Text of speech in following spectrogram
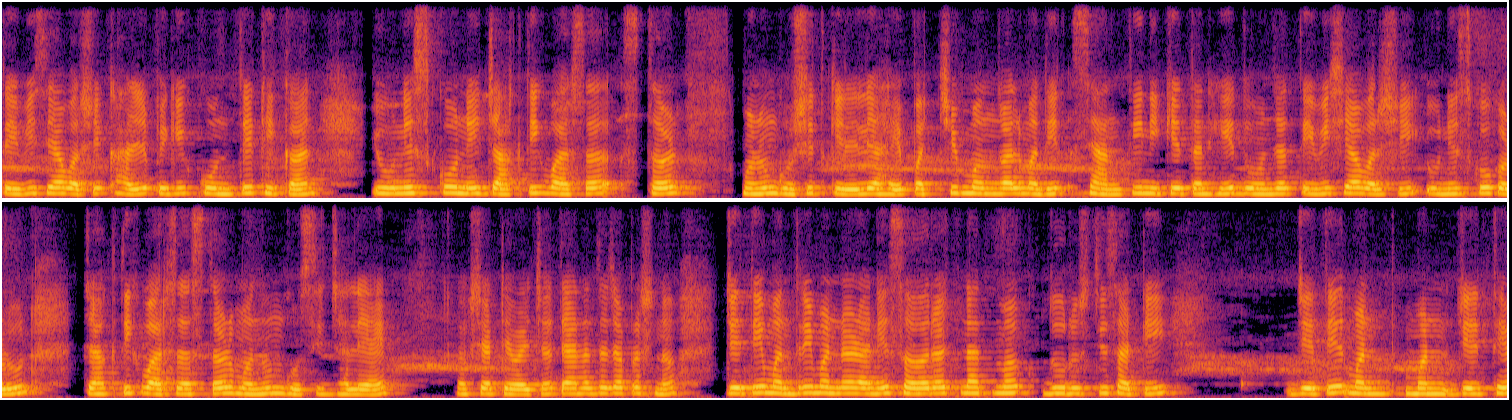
तेवीस या वर्षी खालीलपैकी कोणते ठिकाण युनेस्कोने जागतिक वारसा स्थळ म्हणून घोषित केलेले आहे? पश्चिम बंगालमधील शांती निकेतन हे दोन हजार तेवीस या वर्षी युनेस्कोकडून जागतिक वारसा स्थळ म्हणून घोषित झाले आहे. लक्षात ठेवायचं त्यानंतरचा प्रश्न जेथे मंत्रिमंडळाने संरचनात्मक दुरुस्तीसाठी जेथे मन मन जेथे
